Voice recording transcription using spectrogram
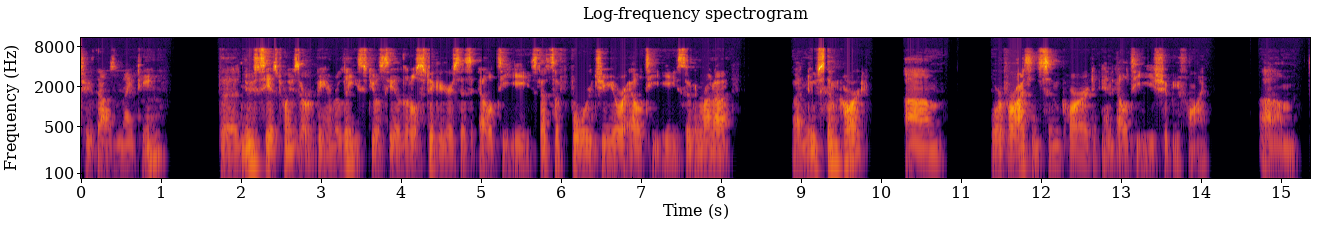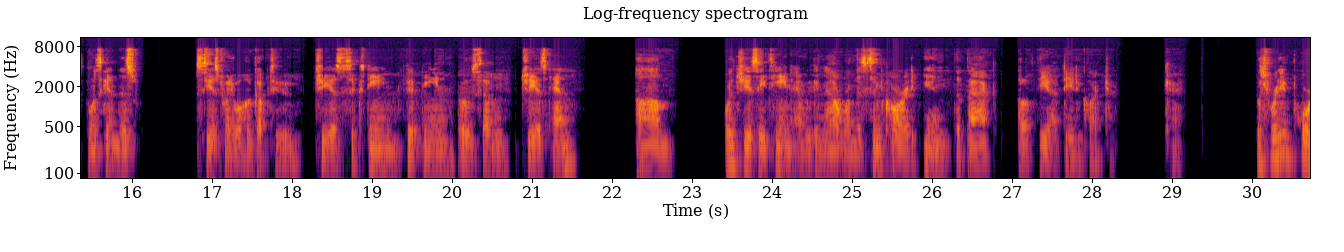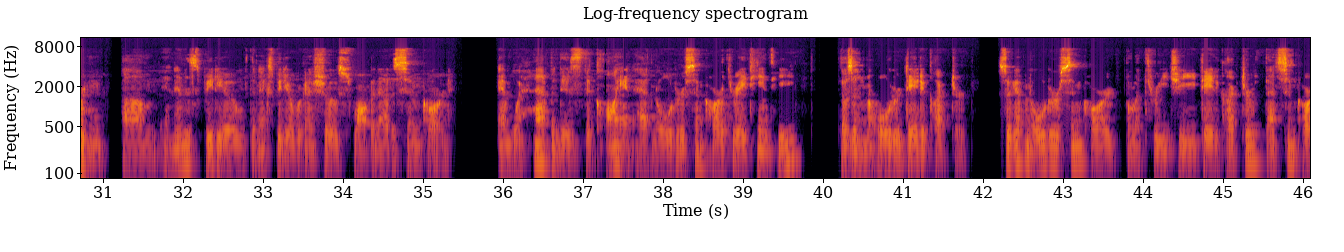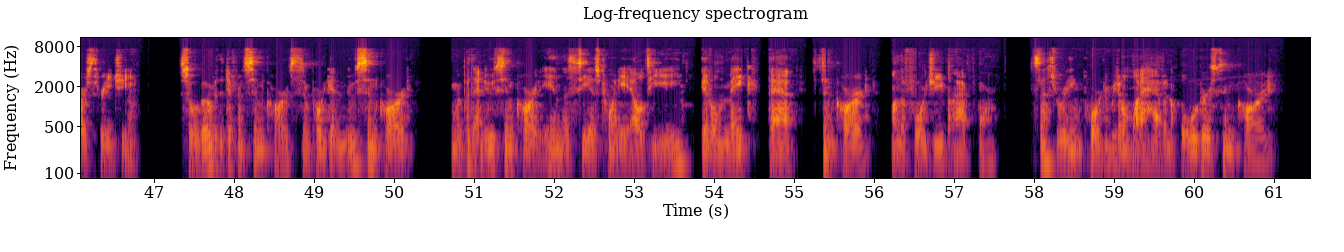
2019, the new CS20s that were being released, you'll see a little sticker here that says LTE. So that's a 4G or LTE. So you can run a, a new SIM card um, or Verizon SIM card and LTE should be fine. Um, once again, this CS20 will hook up to GS16, 15, 07, GS10, um, or the GS18, and we can now run the SIM card in the back of the uh, data collector. Okay. What's really important, um, and in this video, the next video, we're going to show swapping out a SIM card. And what happened is the client had an older SIM card through AT&T that was in an older data collector. So if you have an older SIM card from a 3G data collector, that SIM card is 3G. So we'll go over the different SIM cards. It's important to get a new SIM card. When we put that new SIM card in the CS20 LTE, it'll make that SIM card on the 4G platform. So that's really important. We don't want to have an older SIM card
